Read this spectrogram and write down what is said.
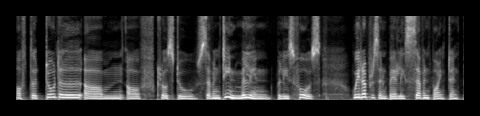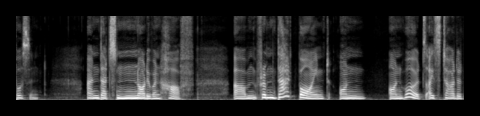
of the total um, of close to 17 million police force, we represent barely 7.10%. And that's not even half. Um, from that point on onwards, I started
